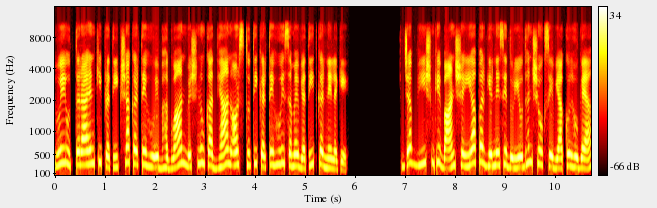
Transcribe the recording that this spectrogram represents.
वे उत्तरायण की प्रतीक्षा करते हुए भगवान विष्णु का ध्यान और स्तुति करते हुए समय व्यतीत करने लगे। जब भीष्म के बाण शैया पर गिरने से दुर्योधन शोक से व्याकुल हो गया,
